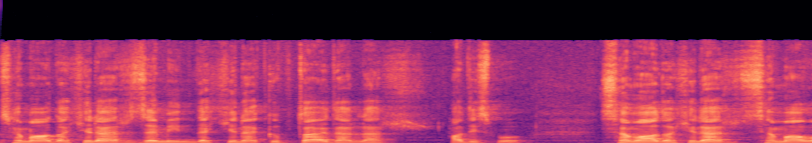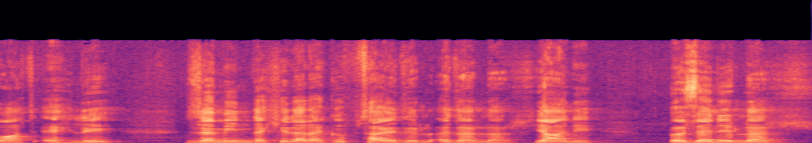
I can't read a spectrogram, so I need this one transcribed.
semadakiler zemindekine gıpta ederler. Hadis bu. Semadakiler, semavat ehli zemindekilere gıpta ederler. Yani özenirler.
